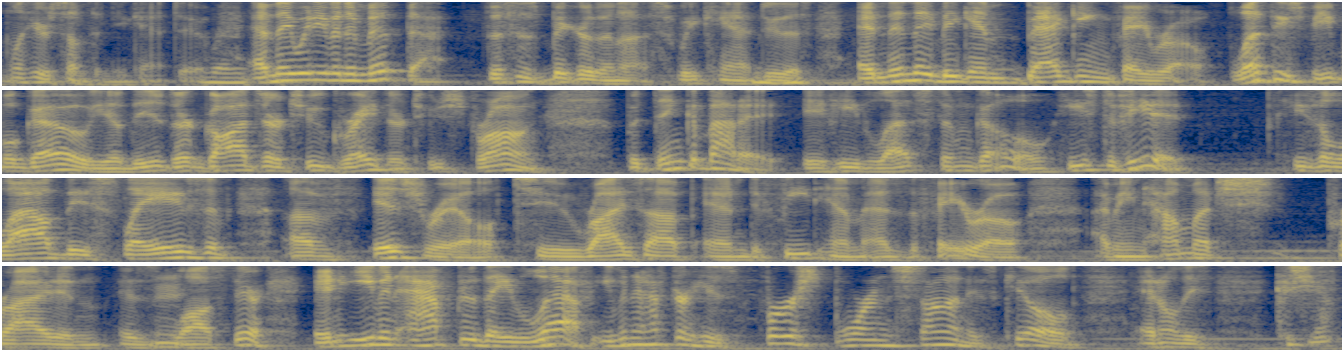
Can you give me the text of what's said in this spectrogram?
well here's something you can't do, Right. and they would even admit that this is bigger than us. We can't do this, and then they begin begging Pharaoh let these people go. You know these their gods are too great, they're too strong. But think about it, if he lets them go, he's defeated. He's allowed these slaves of, of Israel to rise up and defeat him as the Pharaoh. I mean, how much pride and is hmm. lost there? And even after they left, even after his firstborn son is killed, and all these, because you have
